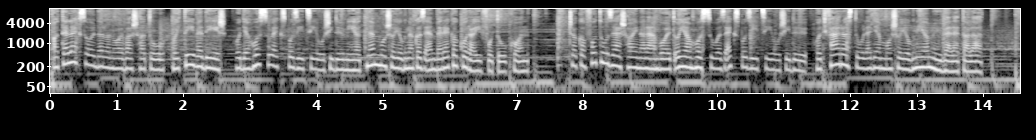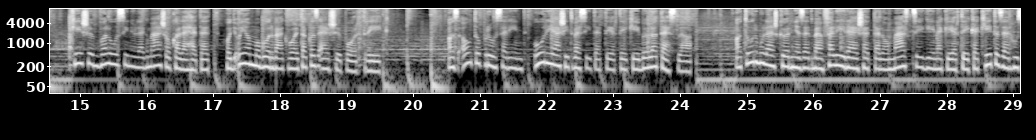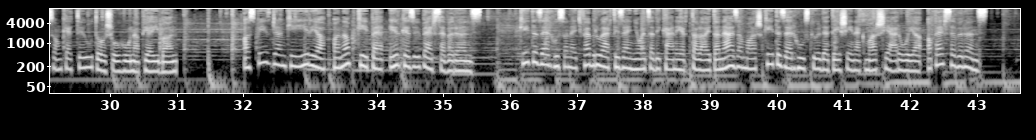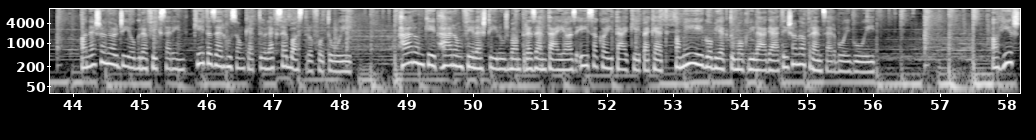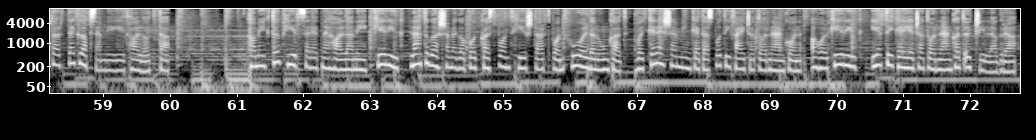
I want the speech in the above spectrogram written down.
A Telex oldalon olvasható, hogy tévedés, hogy a hosszú expozíciós idő miatt nem mosolyognak az emberek a korai fotókon. Csak a fotózás hajnalán volt olyan hosszú az expozíciós idő, hogy fárasztó legyen mosolyogni a művelet alatt. Később valószínűleg más oka lehetett, hogy olyan mogorvák voltak az első portrék. Az Autopro szerint óriásit veszített értékéből a Tesla. A turbulens környezetben felére esett Elon Musk cégének értéke 2022 utolsó hónapjaiban. A Space Junkie írja, a napképe, érkező Perseverance. 2021. február 18-án ért talajt a NASA Mars 2020 küldetésének marsjárója, a Perseverance, a National Geographic szerint 2022 legszebb asztrofotói. Három kép háromféle stílusban prezentálja az éjszakai tájképeket, a mélyég objektumok világát és a naprendszer bolygóit. A Hírstart tech lapszemléjét hallotta. Ha még több hírt szeretne hallani, kérjük, látogassa meg a podcast.hírstart.hu oldalunkat, vagy keressen minket a Spotify csatornánkon, ahol kérjük, értékelje csatornánkat 5 csillagra.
